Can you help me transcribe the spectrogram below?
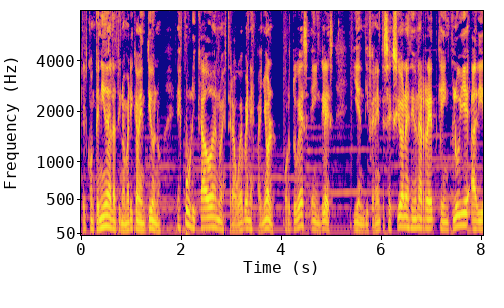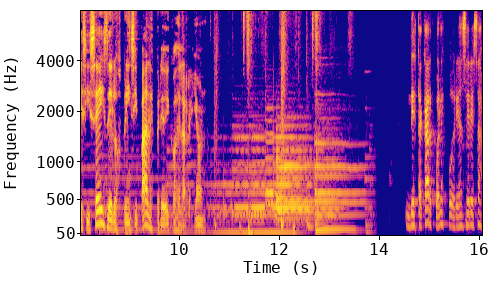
El contenido de Latinoamérica 21 es publicado en nuestra web en español, portugués e inglés y en diferentes secciones de una red que incluye a 16 de los principales periódicos de la región. Destacar cuáles podrían ser esas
